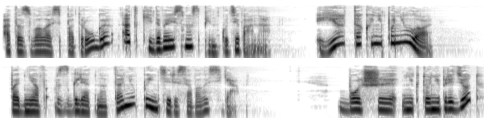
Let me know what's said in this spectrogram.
отозвалась подруга, откидываясь на спинку дивана. Я так и не поняла, подняв взгляд на Таню, поинтересовалась я. Больше никто не придет?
